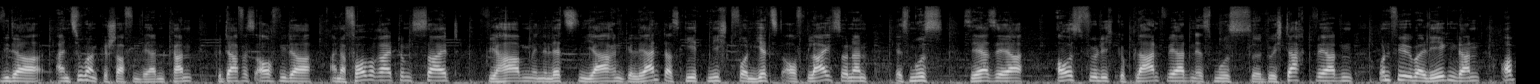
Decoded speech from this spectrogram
wieder ein Zugang geschaffen werden kann, bedarf es auch wieder einer Vorbereitungszeit. Wir haben in den letzten Jahren gelernt, das geht nicht von jetzt auf gleich, sondern es muss sehr, sehr ausführlich geplant werden, es muss äh, durchdacht werden und wir überlegen dann, ob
